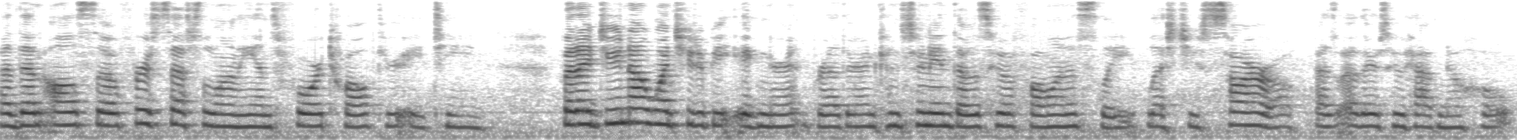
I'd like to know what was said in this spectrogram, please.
And then also 1 Thessalonians 4 12 through 18. But I do not want you to be ignorant, brethren, concerning those who have fallen asleep, lest you sorrow as others who have no hope.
